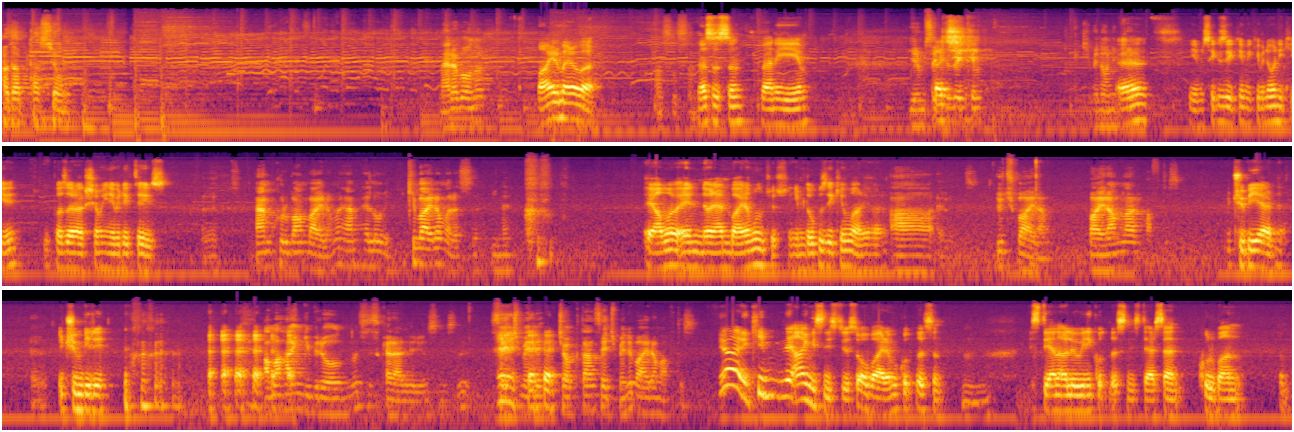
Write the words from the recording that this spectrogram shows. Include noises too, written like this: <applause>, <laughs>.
Adaptasyon Merhaba Onur. Mahir merhaba. Nasılsın? Nasılsın? Ben iyiyim. 28 Kaç? Ekim 2012. Evet. 28 Ekim 2012. Bir pazar akşamı yine birlikteyiz. Evet. Hem Kurban Bayramı hem Halloween. İki bayram arası yine. <laughs> E ama en önemli bayramı unutuyorsun. 29 Ekim var ya. Aa evet. Üç bayram. Bayramlar haftası. Üçü bir yerde. Evet. Üçün biri. <laughs> Ama hangi biri olduğunu siz karar veriyorsunuz değil mi? Seçmeli, <laughs> çoktan seçmeli bayram haftası. Yani kim ne hangisini istiyorsa o bayramı kutlasın. Hı hı. İsteyen Halloween'i kutlasın. istersen Kurban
